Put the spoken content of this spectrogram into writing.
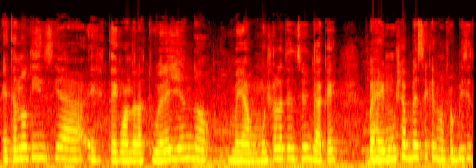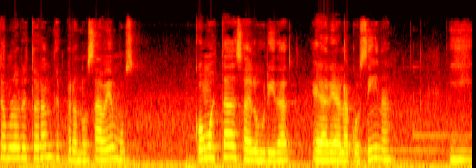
Esta noticia, este, cuando la estuve leyendo, me llamó mucho la atención, ya que pues hay muchas veces que nosotros visitamos los restaurantes, pero no sabemos cómo está de salubridad el área de la cocina. Y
